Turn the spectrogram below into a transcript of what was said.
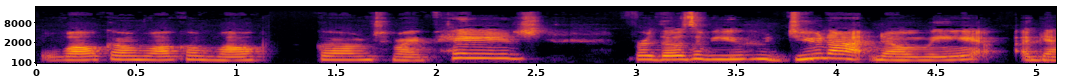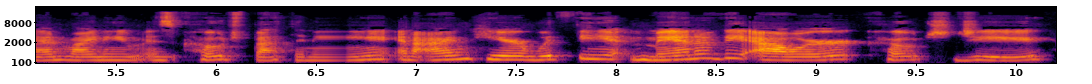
Welcome, welcome, welcome to my page. For those of you who do not know me, again, my name is Coach Bethany, and I'm here with the man of the hour, Coach G.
